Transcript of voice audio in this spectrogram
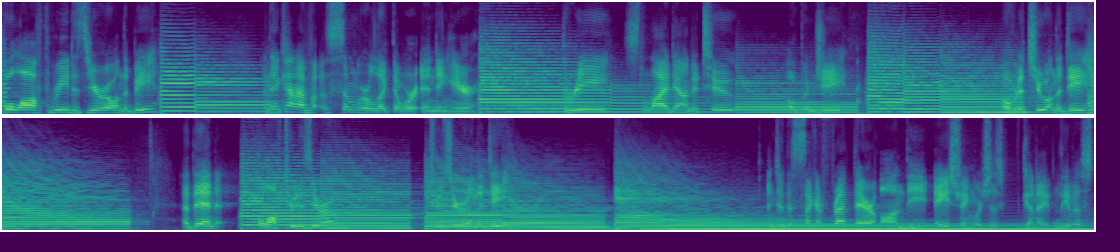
pull off three to zero on the B, and then kind of a similar lick that we're ending here. Three, slide down to two, open G, over to two on the D, and then pull off two to zero, two zero on the D, into the second fret there on the A string, which is gonna leave us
